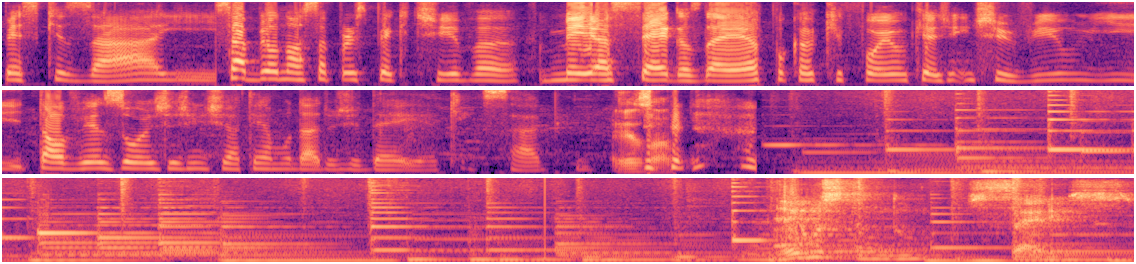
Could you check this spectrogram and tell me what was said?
pesquisar e saber a nossa perspectiva meia cegas da época, que foi o que a gente viu e talvez hoje a gente já tenha mudado de ideia, quem sabe. Exato. Degustando séries.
